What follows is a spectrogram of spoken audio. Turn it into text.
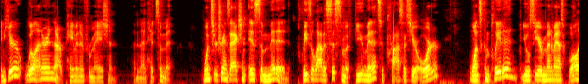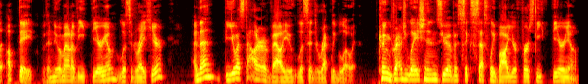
And here we'll enter in our payment information and then hit Submit. Once your transaction is submitted, please allow the system a few minutes to process your order. Once completed, you'll see your MetaMask wallet update with a new amount of Ethereum listed right here, and then the US dollar value listed directly below it. Congratulations, you have successfully bought your first Ethereum.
